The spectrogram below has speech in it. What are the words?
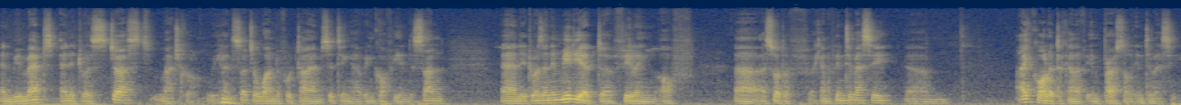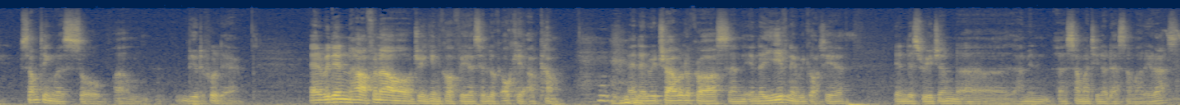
and we met and it was just magical we had such a wonderful time sitting having coffee in the sun and it was an immediate uh, feeling of uh, a sort of a kind of intimacy um, i call it a kind of impersonal intimacy something was so um, beautiful there and within half an hour of drinking coffee i said look okay i'll come and then we traveled across and in the evening we got here in this region uh, i'm in uh, São Martinho das Amoreiras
